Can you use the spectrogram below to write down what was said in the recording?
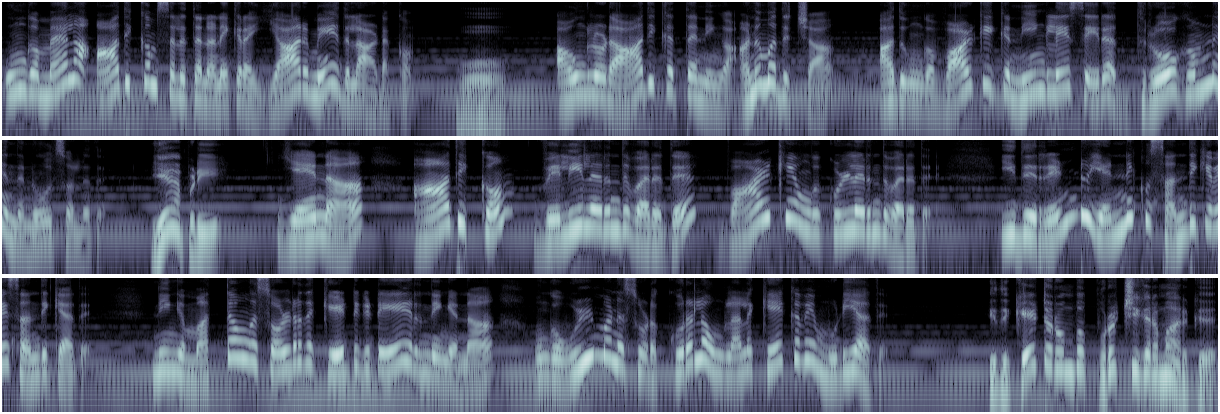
உங்க மேல ஆதிக்கம் செலுத்த நினைக்கிற யாருமே இதுல அடக்கம். ஓ. அவங்களோட ஆதிக்கத்தை நீங்க அனுமதிச்சா அது உங்க வாழ்க்கைக்கு நீங்களே செய்யற துரோகம்னு இந்த நூல் சொல்லுது. ஏன் அப்படி? ஏன்னா ஆதிக்கம் வெளியில இருந்து வருது வாழ்க்கை உங்களுக்குள்ள இருந்து வருது. இது ரெண்டும் என்னைக்கும் சந்திக்கவே சந்திக்காது. நீங்க மத்தவங்க சொல்றத கேட்டுக்கிட்டே இருந்தீங்கன்னா உங்க உள்மனசோட குரலை உங்களால கேட்கவே முடியாது. இது கேட்ட ரொம்ப புரட்சிகரமா இருக்கு.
